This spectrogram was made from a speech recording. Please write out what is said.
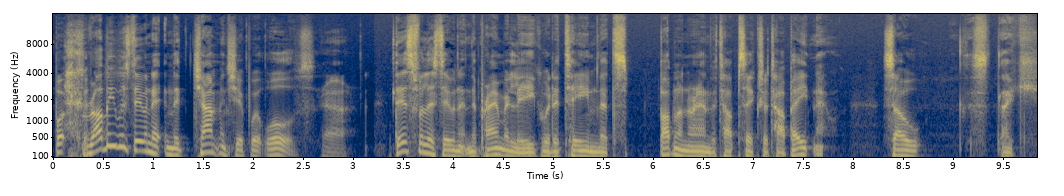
but Robbie was doing it in the championship with Wolves. Yeah. This fella's doing it in the Premier League with a team that's bobbling around the top six or top eight now. So, like,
